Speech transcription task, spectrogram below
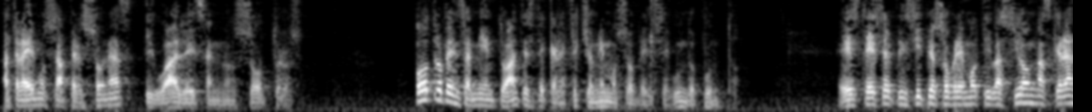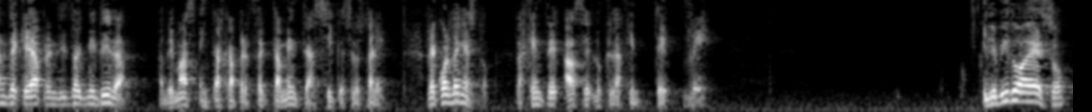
Atraemos a personas iguales a nosotros. Otro pensamiento antes de que reflexionemos sobre el segundo punto. Este es el principio sobre motivación más grande que he aprendido en mi vida. Además, encaja perfectamente, así que se lo daré. Recuerden esto, la gente hace lo que la gente ve. Y debido a eso,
